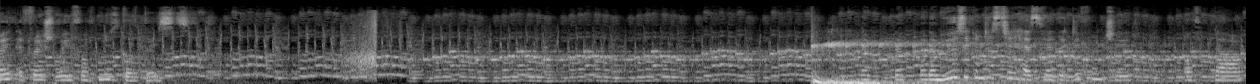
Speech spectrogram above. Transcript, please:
Made a fresh wave of musical tastes. The, music industry has had a different shade of dark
